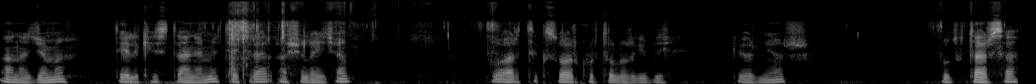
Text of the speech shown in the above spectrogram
anacımı, deli kestanemi tekrar aşılayacağım. Bu artık zor kurtulur gibi görünüyor. Bu tutarsa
